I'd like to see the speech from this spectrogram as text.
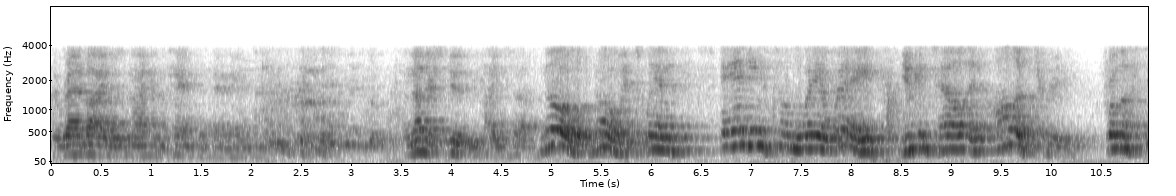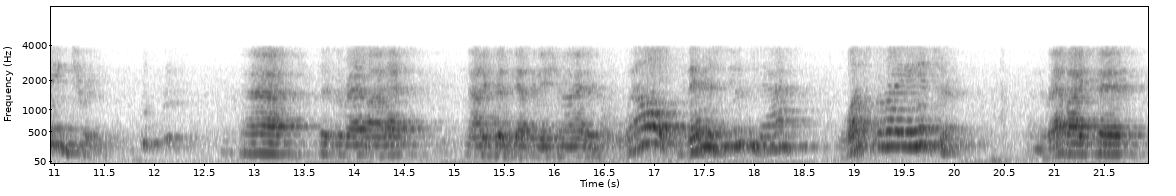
the rabbi was not content with that answer. Another student pipes up, No, no, it's when, standing some way away, you can tell an olive tree from a fig tree. Uh, says the rabbi, that's not a good definition either. Well, then the students ask, what's the right answer? The rabbi says,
